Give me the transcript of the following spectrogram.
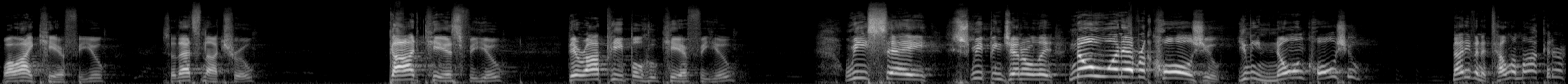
Well, I care for you. So that's not true. God cares for you. There are people who care for you. We say, sweeping generally, no one ever calls you. You mean no one calls you? Not even a telemarketer?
